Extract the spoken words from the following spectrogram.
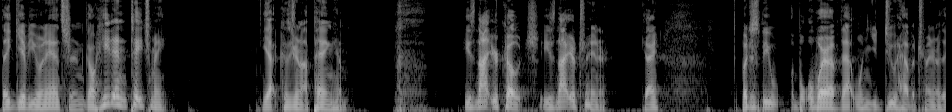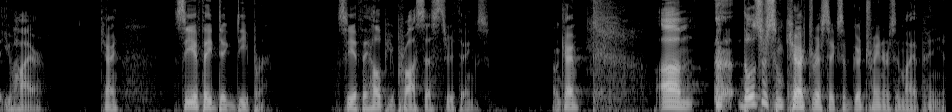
they give you an answer and go, he didn't teach me. Yeah, because you're not paying him. He's not your coach, he's not your trainer. Okay. But just be aware of that when you do have a trainer that you hire. Okay. See if they dig deeper. See if they help you process through things. Okay. Um, those are some characteristics of good trainers, in my opinion.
